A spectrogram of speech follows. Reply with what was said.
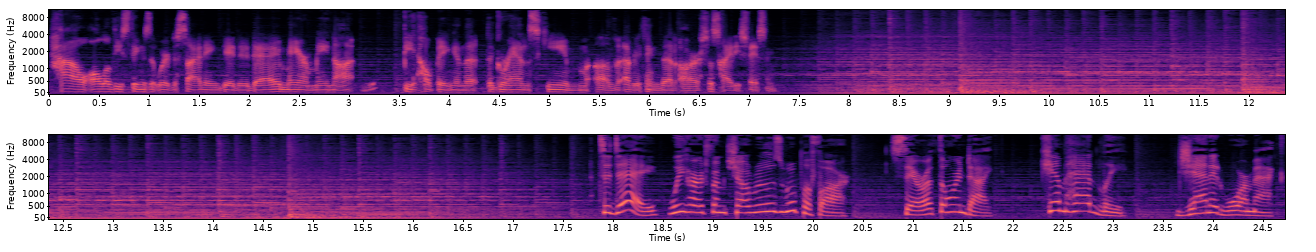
how all of these things that we're deciding day to day may or may not be helping in the, the grand scheme of everything that our society is facing. Today, we heard from Charuz Rupafar, Sarah Thorndike, Kim Hadley, Janet Warmack,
